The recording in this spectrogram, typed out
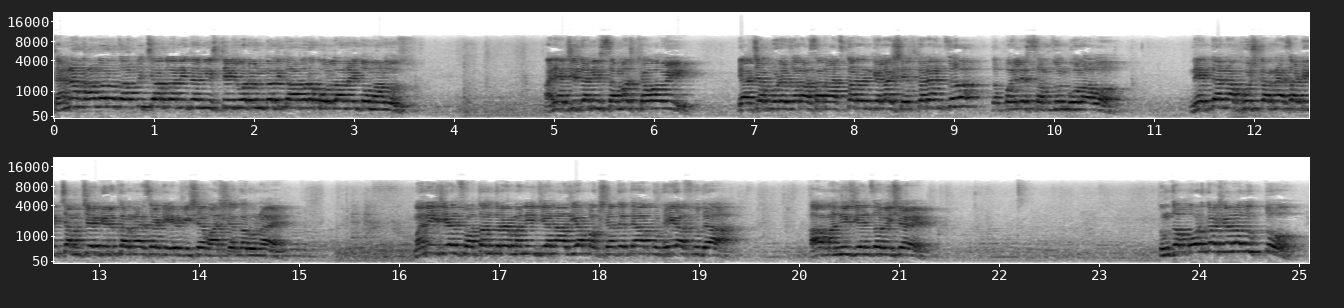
त्यांना का बरं जाब विचारला नाही त्यांनी स्टेजवर येऊन कधी का बरं बोलला नाही तो माणूस? आणि याची त्यांनी समज ठेवावी. याच्यापुढे जर असं राजकारण केलं शेतकऱ्यांचं तर पहिले समजून बोलावं. नेत्यांना खुश करण्यासाठी चमचेगिरी करण्यासाठी हे विषय भाष्य करू नये. मनीष जैन स्वतंत्र मनीष जैन आज या पक्षात त्या कुठेही असू द्या. हा मनीष जैनचा विषय तुमचा पोट कशाला दुखतो?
